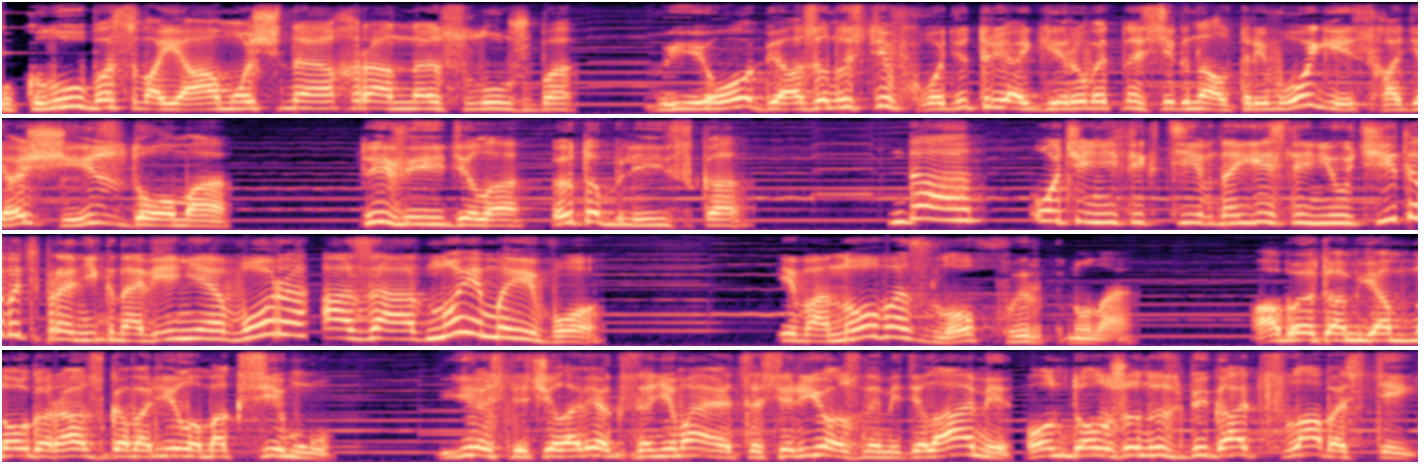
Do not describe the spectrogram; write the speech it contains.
У клуба своя мощная охранная служба – в ее обязанности входит реагировать на сигнал тревоги, исходящий из дома. Ты видела, это близко. Да, очень эффективно, если не учитывать проникновение вора, а заодно и моего. Иванова зло фыркнула. Об этом я много раз говорила Максиму. Если человек занимается серьезными делами, он должен избегать слабостей.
